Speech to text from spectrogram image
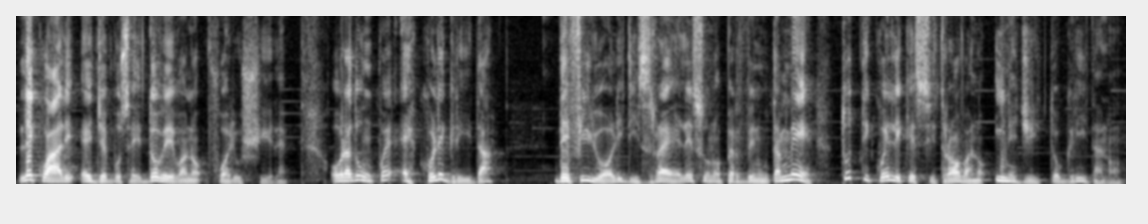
le quali e Jebusei dovevano fuoriuscire. Ora dunque, ecco le grida dei figliuoli di Israele sono pervenute a me. Tutti quelli che si trovano in Egitto gridano.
